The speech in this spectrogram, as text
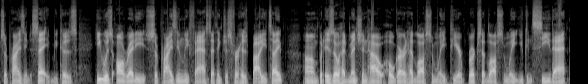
surprising to say because he was already surprisingly fast, I think, just for his body type. Um, but Izzo had mentioned how Hoggard had lost some weight, Pierre Brooks had lost some weight. You can see that.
